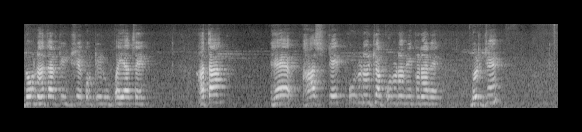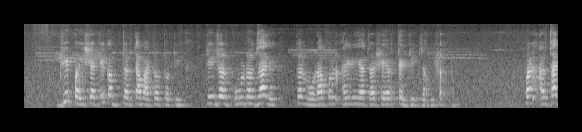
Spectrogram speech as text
दोन हजार तीनशे कोटी रुपयाचे. आता हे हा स्टेक पूर्णच्या पूर्ण विकणार आहे. म्हणजे जी पैशाची कमतरता वाटत होती ती जर पूर्ण झाली तर वोडाफोन आयडियाचा शेअर तेजीत जाऊ शकतो. पण अर्थात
